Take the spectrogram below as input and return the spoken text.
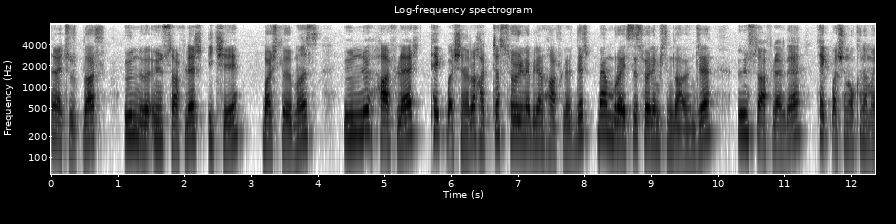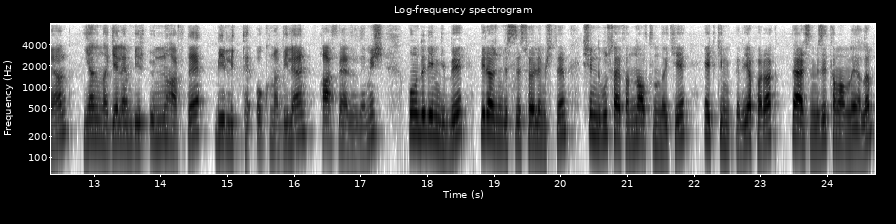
Evet çocuklar ünlü ve ünsüz harfler 2 başlığımız. Ünlü harfler tek başına rahatça söylenebilen harflerdir. Ben burayı size söylemiştim daha önce. Ünsüz harflerde tek başına okunamayan, yanına gelen bir ünlü harfte birlikte okunabilen harflerdir demiş. Bunu dediğim gibi biraz önce size söylemiştim. Şimdi bu sayfanın altındaki etkinlikleri yaparak dersimizi tamamlayalım.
